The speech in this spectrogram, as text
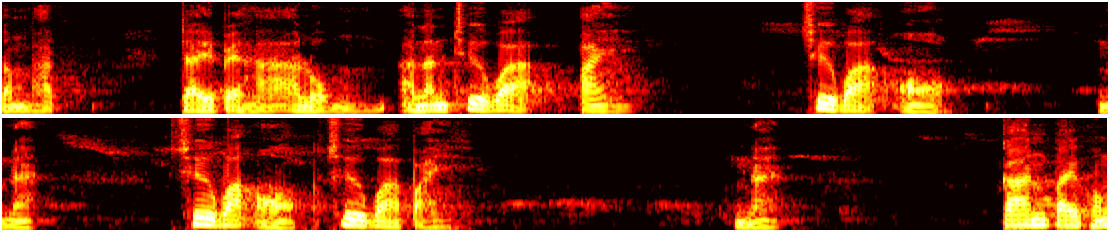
สัมผัส ใจไปหาอารมณ์ อันนั้นชื่อว่าไป ชื่อว่าออกนะชื่อว่าออกชื่อว่าไปนะการไปของ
